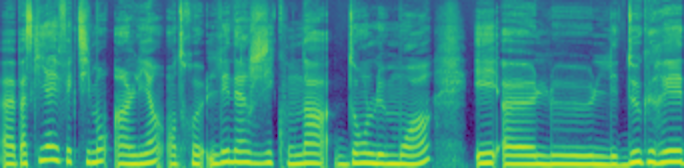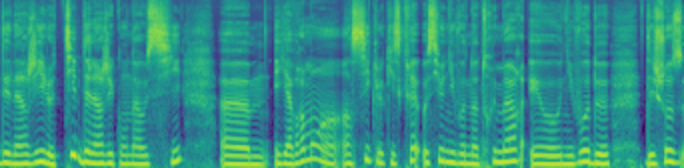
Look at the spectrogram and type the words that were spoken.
parce qu'il y a effectivement un lien entre l'énergie qu'on a dans le mois et le, les degrés d'énergie, le type d'énergie qu'on a aussi. et il y a vraiment un cycle qui se crée aussi au niveau de notre humeur et au niveau de, des choses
